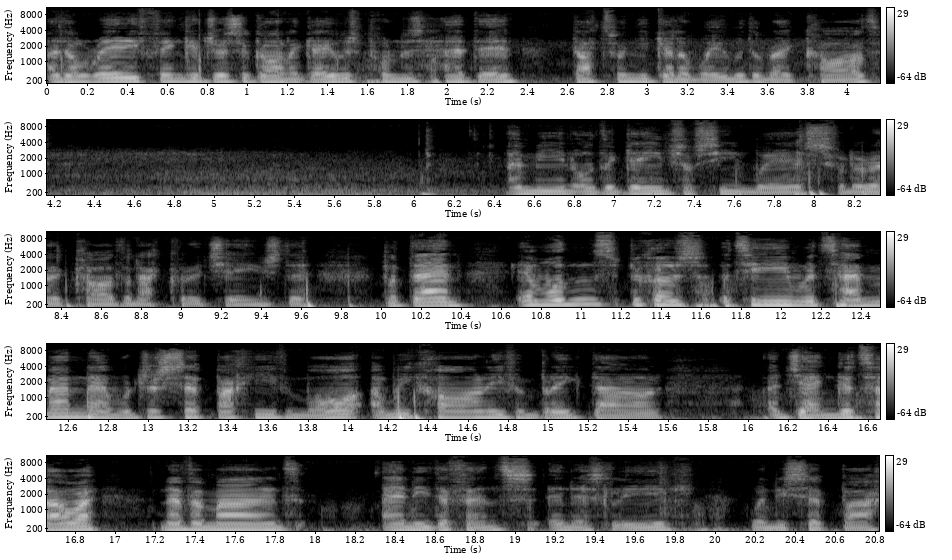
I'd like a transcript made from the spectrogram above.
I don't really think Idris Gueye was putting his head in. That's when you get away with the red card. I mean, other games I've seen worse for the red card and that could have changed it. But then it wouldn't because a team with 10 men then would just sit back even more and we can't even break down a Jenga tower, never mind any defence in this league when you sit back.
